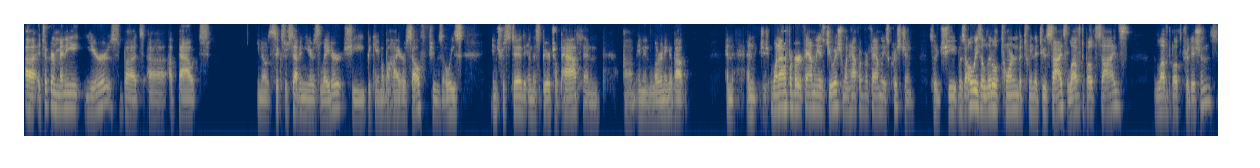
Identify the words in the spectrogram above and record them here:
uh, it took her many years, but uh, about you know six or seven years later, she became a Baha'i herself. She was always interested in the spiritual path and um, and in learning about and and one half of her family is Jewish, one half of her family is Christian. So she was always a little torn between the two sides, loved both sides, loved both traditions,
